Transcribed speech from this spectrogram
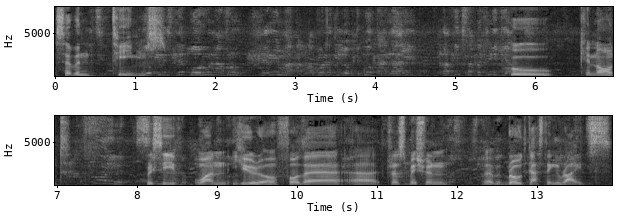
seven teams who cannot receive one euro for their uh, transmission, uh, broadcasting rights.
